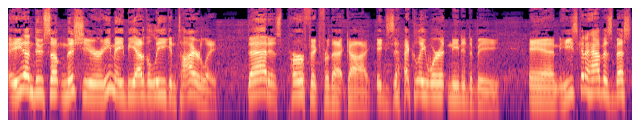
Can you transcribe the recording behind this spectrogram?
he doesn't do something this year, he may be out of the league entirely. That is perfect for that guy. Exactly where it needed to be. And he's going to have his best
